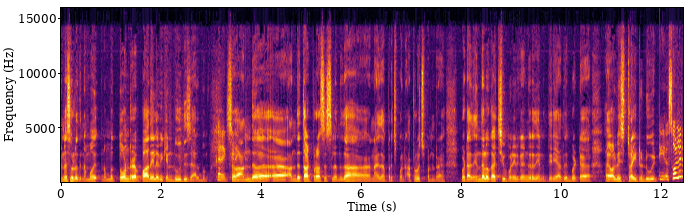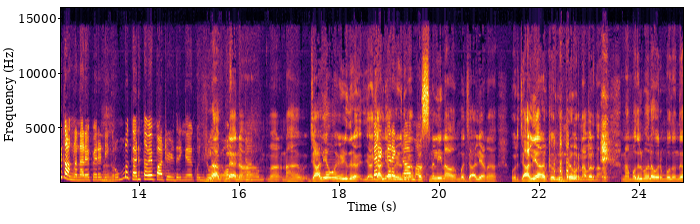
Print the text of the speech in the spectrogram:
என்ன சொல்கிறது நம்ம நம்ம தோன்ற பாதையில் we can do this album so அந்த அந்த தாட் ப்ராசஸ்லேருந்து தான் நான் இதை அப்ரோச் பண்ண அப்ரோச் பண்ணுறேன் பட் அது எந்த அளவுக்கு அச்சீவ் பண்ணியிருக்கேங்கிறது எனக்கு தெரியாது. But I always try to do it சொல்லியிருக்காங்களா நிறைய பேர்? நீங்க ரொம்ப கருத்தாவே பாட்டு எழுதுறீங்க. கொஞ்சம் இல்லை இல்லை நான் நான் ஜாலியாகவும் எழுதுறேன். ஜாலியாகவும் எழுதுவேன். பர்சனலி நான் ரொம்ப ஜாலியான ஒரு ஜாலியாக இருக்க விரும்புகிற ஒரு நபர் தான். நான் முதல் முதல்ல வரும்போது வந்து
